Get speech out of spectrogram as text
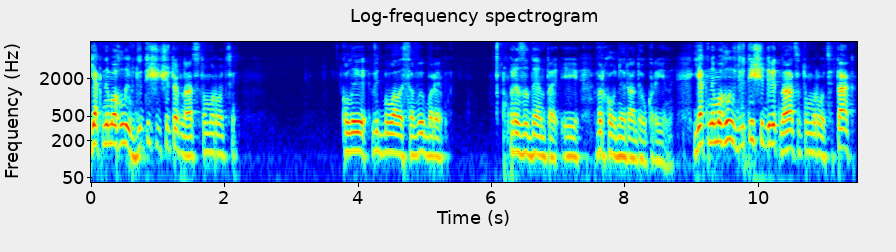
Як не могли в 2014 році, коли відбувалися вибори президента і Верховної Ради України. Як не могли в 2019 році. Так,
